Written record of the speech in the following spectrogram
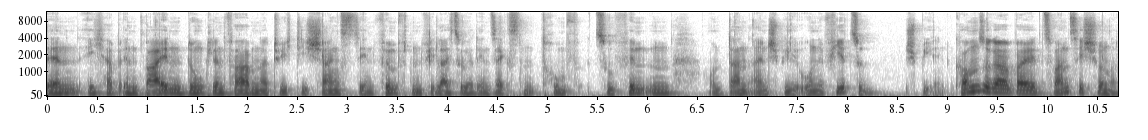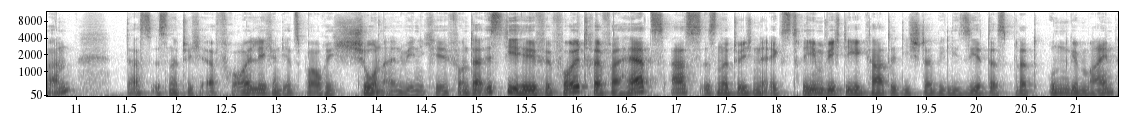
denn ich habe in beiden dunklen Farben natürlich die Chance, den fünften, vielleicht sogar den sechsten Trumpf zu finden und dann ein Spiel ohne 4 zu spielen. Kommen sogar bei 20 schon ran, das ist natürlich erfreulich, und jetzt brauche ich schon ein wenig Hilfe. Und da ist die Hilfe. Volltreffer Herz Ass ist natürlich eine extrem wichtige Karte, die stabilisiert das Blatt ungemein.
